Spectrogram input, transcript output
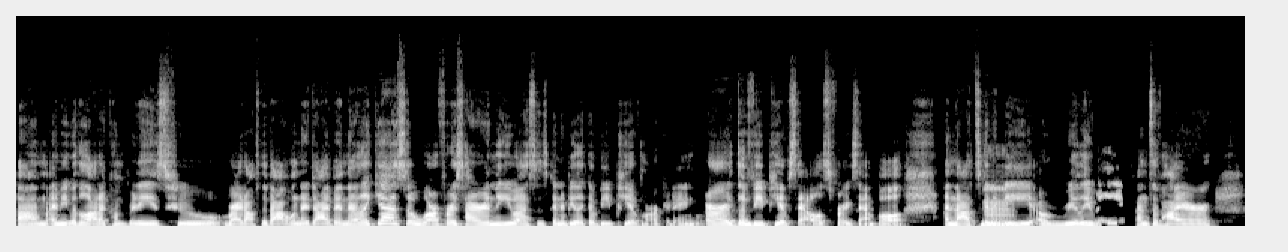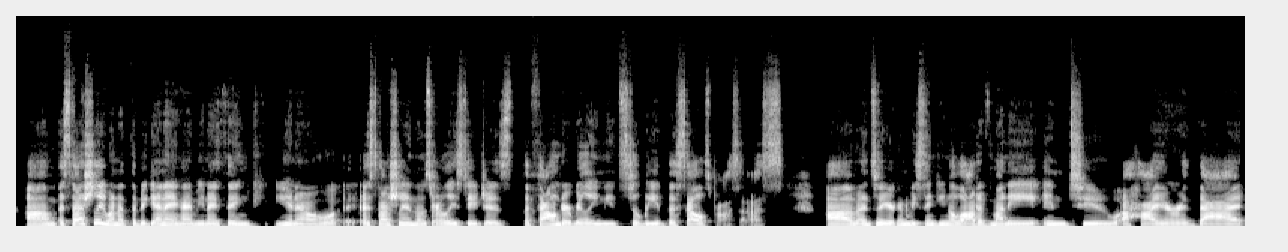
um, i meet with a lot of companies who right off the bat when i dive in they're like yeah so our first hire in the us is going to be like a vp of marketing or the vp of sales for example and that's going to mm. be a really really expensive hire um, especially when at the beginning i mean i think you know especially in those early stages the founder really needs to lead the sales process um, and so you're going to be sinking a lot of money into a hire that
